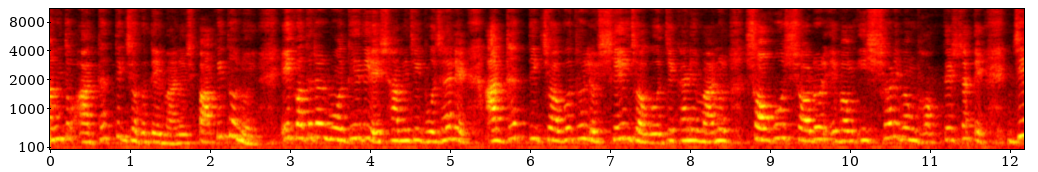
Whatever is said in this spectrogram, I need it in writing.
আমি তো আধ্যাত্মিক জগতের মানুষ, পাপি তো নই। এই কথাটার মধ্যে দিয়ে স্বামীজি বোঝালেন, আধ্যাত্মিক জগৎ হলো সেই জগৎ যেখানে মানুষ সহজ, সরল এবং ঈশ্বর এবং ভক্তের সাথে যে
